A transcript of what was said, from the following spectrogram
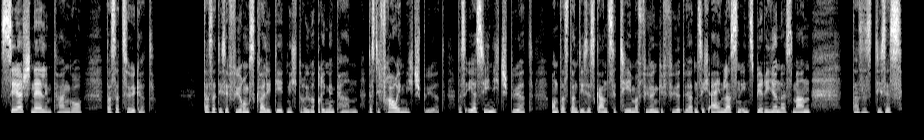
sehr schnell im Tango, dass er zögert, dass er diese Führungsqualität nicht rüberbringen kann, dass die Frau ihn nicht spürt, dass er sie nicht spürt und dass dann dieses ganze Thema Führen geführt werden, sich einlassen, inspirieren als Mann, dass es dieses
